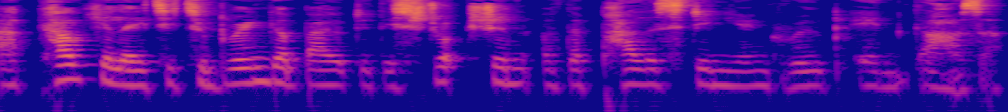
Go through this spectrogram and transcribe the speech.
are calculated to bring about the destruction of the Palestinian group in Gaza.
